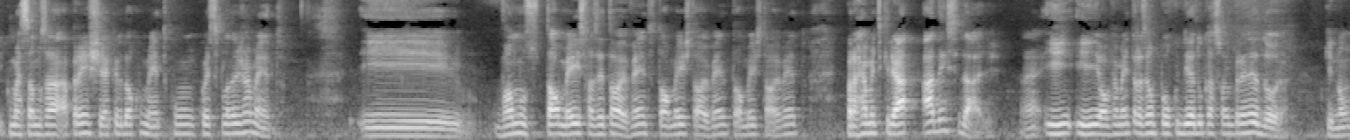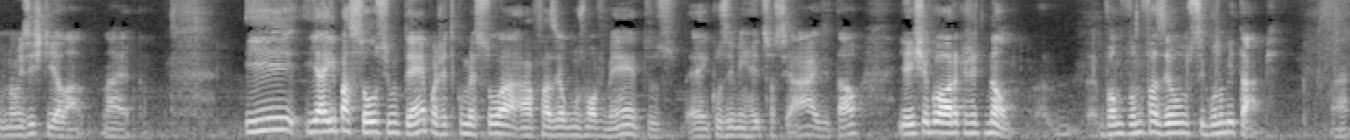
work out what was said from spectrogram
e começamos a, a, preencher aquele documento com, com esse planejamento. E vamos tal mês fazer tal evento, tal mês tal evento, tal mês tal evento, para realmente criar a densidade. Né? E, e, obviamente, trazer um pouco de educação empreendedora, que não, não existia lá na época. E, e aí passou-se um tempo, a gente começou a, a fazer alguns movimentos, é, inclusive em redes sociais e tal. E aí chegou a hora que a gente, não, vamos, vamos fazer o segundo meetup. Né?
